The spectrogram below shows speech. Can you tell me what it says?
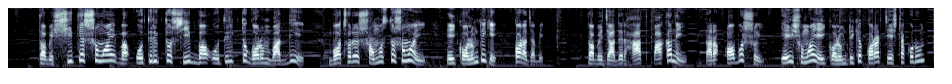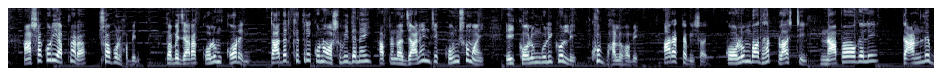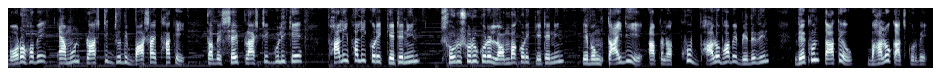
তবে শীতের সময় বা অতিরিক্ত শীত বা অতিরিক্ত গরম বাদ দিয়ে বছরের সমস্ত সময়ই এই কলমটিকে করা যাবে। তবে যাদের হাত পাকা নেই, তারা অবশ্যই এই সময় এই কলমটিকে করার চেষ্টা করুন। আশা করি আপনারা সফল হবেন। তবে যারা কলম করেন, তাদের ক্ষেত্রে কোনো অসুবিধা নেই। আপনারা জানেন যে কোন সময় এই কলমগুলি করলে খুব ভালো হবে। আর একটা বিষয়, কলম বাঁধার প্লাস্টিক না পাওয়া গেলে টানলে বড় হবে এমন প্লাস্টিক যদি বাসায় থাকে, তবে সেই প্লাস্টিকগুলিকে ফালি ফালি করে কেটে নিন, সরু সরু করে লম্বা করে কেটে নিন এবং তাই দিয়ে আপনারা খুব ভালোভাবে বেঁধে দিন। দেখুন, তাতেও ভালো কাজ করবে।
